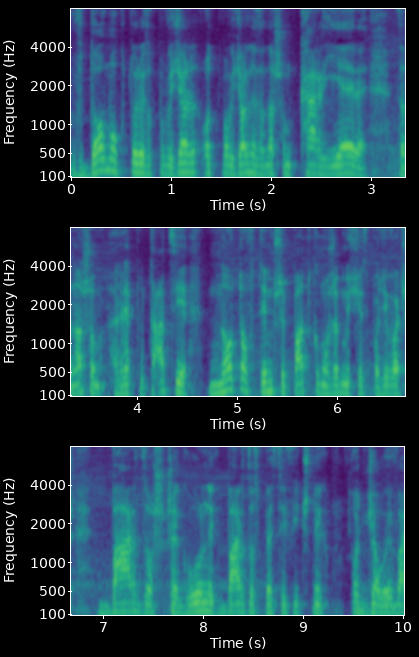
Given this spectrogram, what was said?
w domu, który jest odpowiedzialny, odpowiedzialny za naszą karierę, za naszą reputację, no to w tym przypadku możemy się spodziewać bardzo szczególnych, bardzo specyficznych oddziaływań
